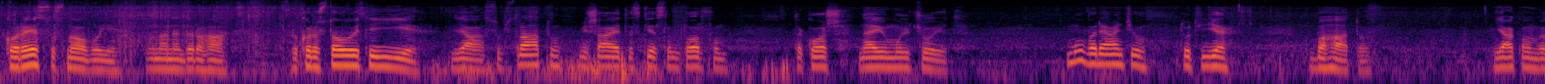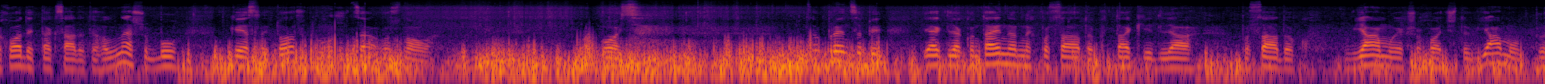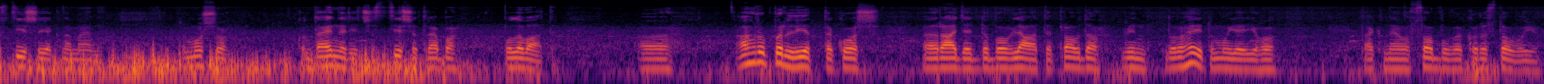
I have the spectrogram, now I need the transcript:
кори соснової, вона недорога. Використовуєте її для субстрату, мішаєте з кислим торфом, також нею мульчуєте. Тому варіантів тут є багато. Як вам виходить, так садити. Головне, щоб був кислий торф, тому що це основа. Ось. Це, в принципі, як для контейнерних посадок, так і для посадок в яму, якщо хочете, в яму простіше, як на мене. Тому що в контейнері частіше треба поливати. Е, Агроперліт також радять додати. Правда, він дорогий, тому я його так не особо використовую.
